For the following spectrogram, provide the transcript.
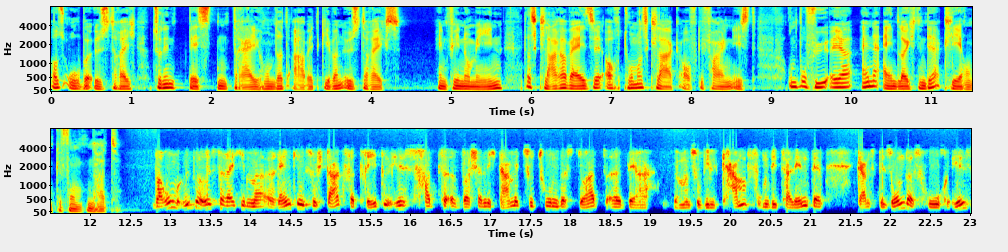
aus Oberösterreich zu den besten 300 Arbeitgebern Österreichs. Ein Phänomen, das klarerweise auch Thomas Clark aufgefallen ist und wofür er eine einleuchtende Erklärung gefunden hat. Warum Oberösterreich im Ranking so stark vertreten ist, hat äh, wahrscheinlich damit zu tun, dass dort äh, der wenn man so will, Kampf um die Talente ganz besonders hoch ist.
